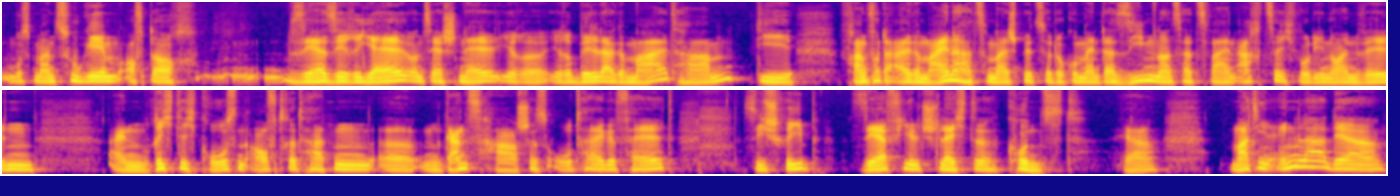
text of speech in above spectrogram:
muss man zugeben, oft auch sehr seriell und sehr schnell ihre, ihre Bilder gemalt haben. Die Frankfurter Allgemeine hat zum Beispiel zur Dokumenta 7 1982, wo die Neuen Wilden einen richtig großen Auftritt hatten, äh, ein ganz harsches Urteil gefällt. Sie schrieb sehr viel schlechte Kunst. Ja. Martin Engler, der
